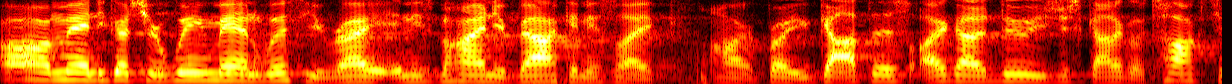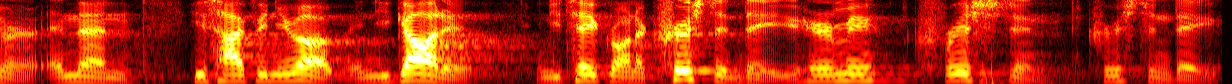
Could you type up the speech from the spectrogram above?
oh man, you got your wingman with you, right? And he's behind your back and he's like, all right, bro, you got this. All you got to do is you just got to go talk to her. And then he's hyping you up and you got it. And you take her on a Christian date. You hear me? Christian, Christian date.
